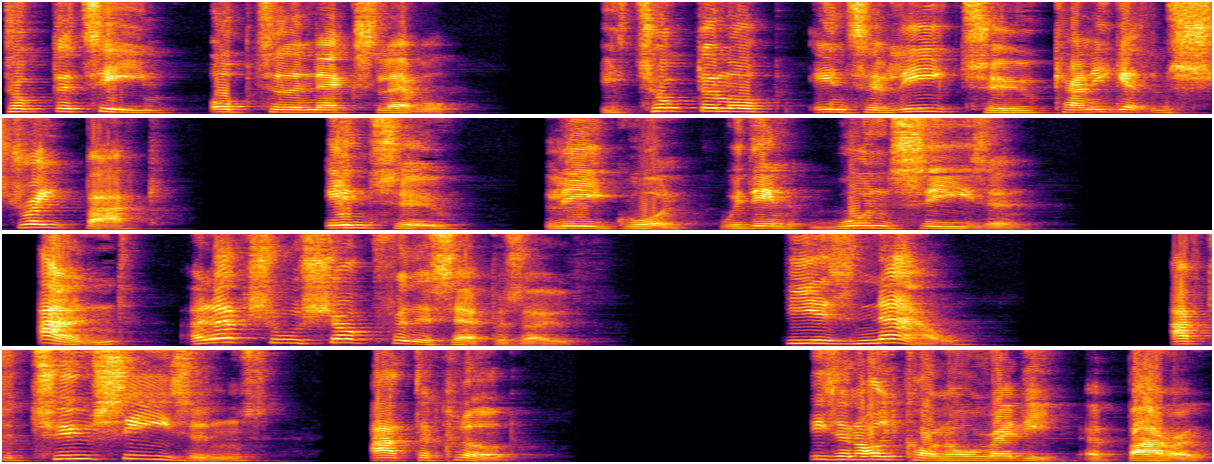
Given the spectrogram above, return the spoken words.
took the team up to the next level. He took them up into League Two. Can he get them straight back into League One within one season? And an actual shock for this episode, he is now, after two seasons at the club, he's an icon already at Barrow.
